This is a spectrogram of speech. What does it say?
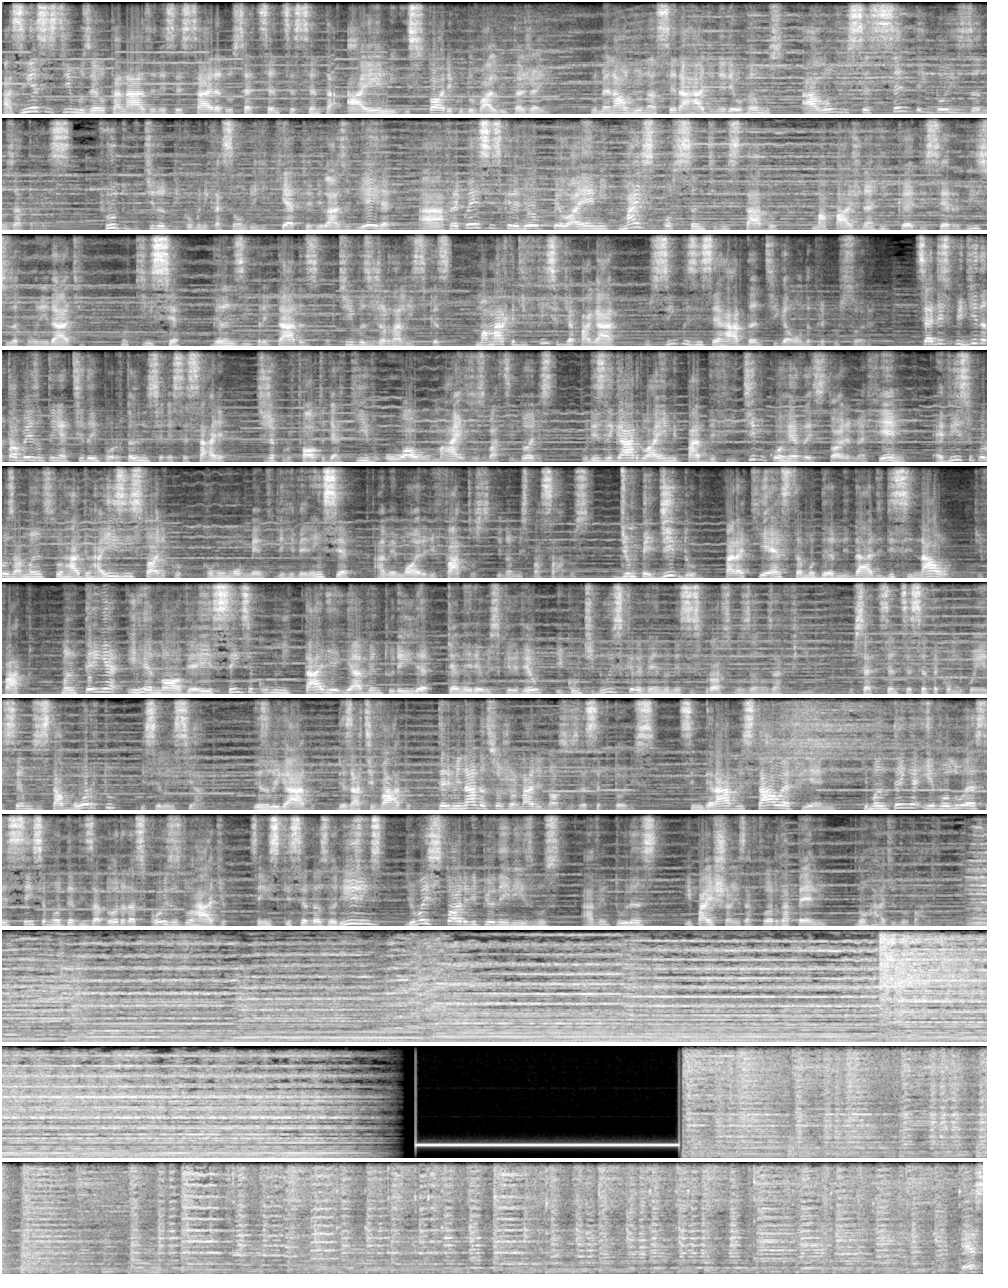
Assim assistimos a eutanásia necessária do 760 AM histórico do Vale do Itajaí. Blumenau viu nascer a Rádio Nereu Ramos há longos 62 anos atrás. Fruto do tiro de comunicação do Henriqueto e Vilásio Vieira, a frequência escreveu pelo AM mais possante do estado uma página rica de serviços à comunidade, notícia, grandes empreitadas esportivas e jornalísticas, uma marca difícil de apagar no simples encerrar da antiga onda precursora. Se a despedida talvez não tenha tido a importância necessária, seja por falta de arquivo ou algo mais nos bastidores, o desligar do AM para o definitivo correr da história no FM é visto pelos amantes do rádio raiz e histórico como um momento de reverência à memória de fatos e nomes passados, de um pedido para que esta modernidade de sinal, de fato, mantenha e renove a essência comunitária e aventureira que a Nereu escreveu e continua escrevendo nesses próximos anos a fio. O 760 como conhecemos está morto e silenciado desligado, desativado, terminada sua jornada em nossos receptores. Singrado está o FM, que mantenha e evolua essa essência modernizadora das coisas do rádio, sem esquecer das origens de uma história de pioneirismos, aventuras e paixões à flor da pele no Rádio do Vale.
